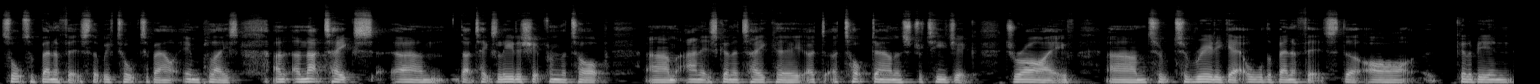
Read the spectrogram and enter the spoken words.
sorts of benefits that we've talked about in place. And, and that takes um, that takes leadership from the top. Um, and it's going to take a, a, a, top-down and strategic drive um, to, to really get all the benefits that are going to be in,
